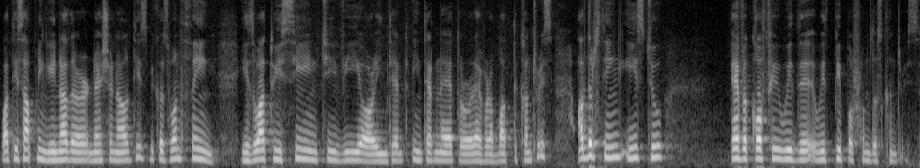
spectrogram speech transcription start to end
what is happening in other nationalities. Because one thing is what we see in TV or inter- internet or whatever about the countries. Other thing is to have a coffee with the, with people from those countries.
